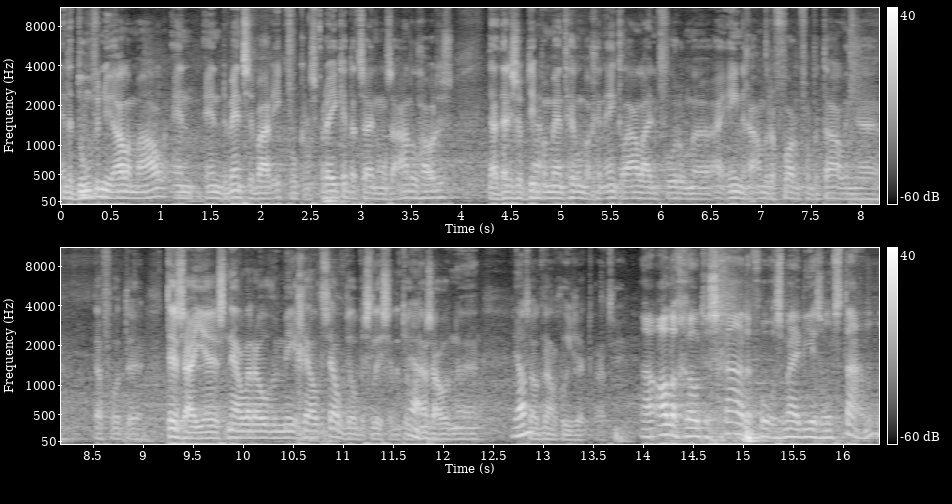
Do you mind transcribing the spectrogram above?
en dat doen we nu allemaal. En, en de mensen waar ik voor kan spreken, dat zijn onze aandeelhouders. Nou, daar is op dit moment helemaal geen enkele aanleiding voor om eh, enige andere vorm van betaling eh, daarvoor te... Tenzij je sneller over meer geld zelf wil beslissen natuurlijk. Ja. Dan zou, een, eh, zou het wel een goede situatie zijn. Nou, alle grote schade volgens mij die is ontstaan,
